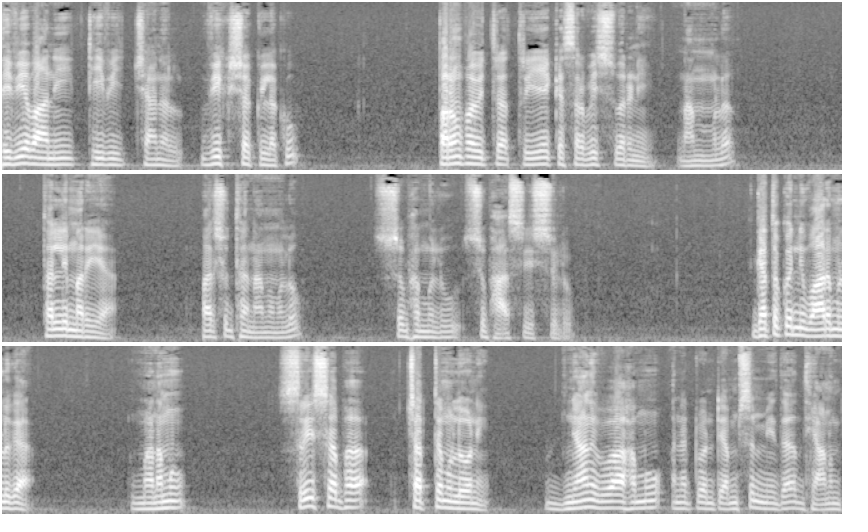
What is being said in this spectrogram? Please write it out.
దివ్యవాణి టీవీ ఛానల్ వీక్షకులకు పరమపవిత్ర త్రియేక సర్వేశ్వరిని నామములో తల్లి మరియ పరిశుద్ధ నామములో శుభములు శుభాశీస్సులు. గత కొన్ని వారములుగా మనము శ్రీసభ చట్టములోని జ్ఞాన వివాహము అన్నటువంటి అంశం మీద ధ్యానం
